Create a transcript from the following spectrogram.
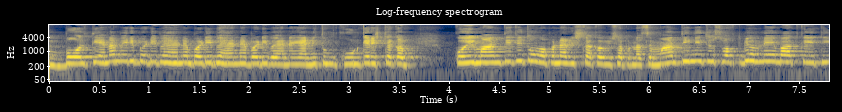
बोलती है ना, मेरी बड़ी बहन है, बड़ी बहन है, बड़ी बहन है, यानी तुम खून के रिश्ते कब कोई मानती थी, तुम अपना रिश्ता कभी सपना से मानती नहीं थी, उस वक्त भी हमने ये बात कही थी।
